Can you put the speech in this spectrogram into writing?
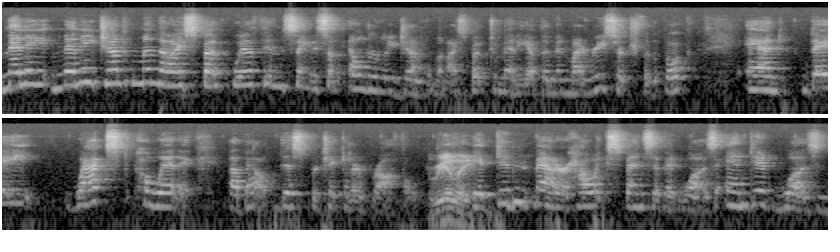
Many, many gentlemen that I spoke with in St. some elderly gentlemen, I spoke to many of them in my research for the book, and they waxed poetic about this particular brothel. Really? It didn't matter how expensive it was, and it was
